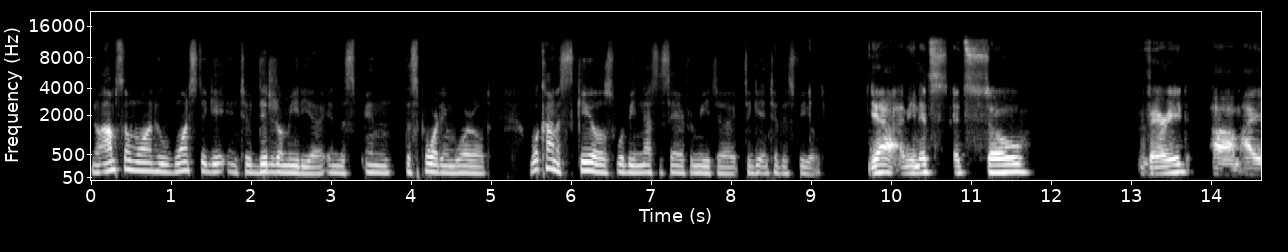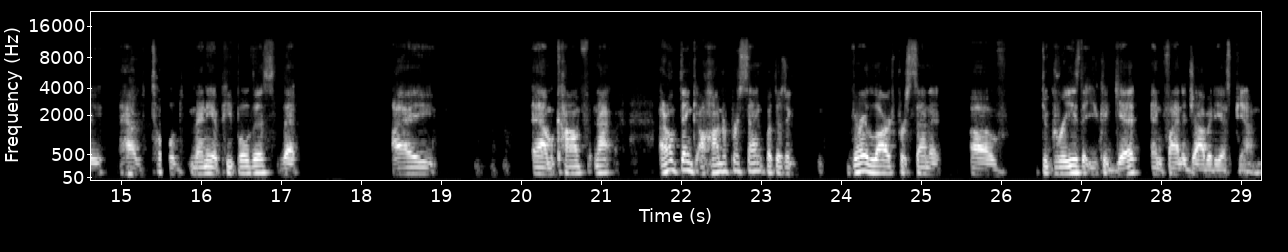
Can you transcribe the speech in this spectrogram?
you know i'm someone who wants to get into digital media in this in the sporting world what kind of skills would be necessary for me to to get into this field yeah i mean it's it's so varied um, i have told many of people this that i am confident not i don't think 100% but there's a very large percentage of degrees that you could get and find a job at espn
